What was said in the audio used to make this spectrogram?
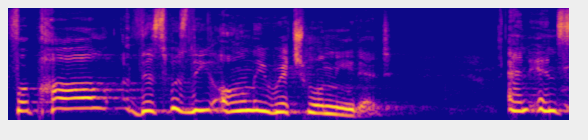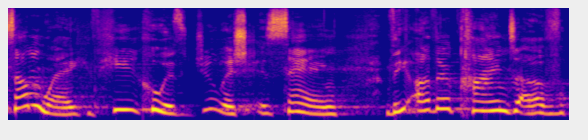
For Paul, this was the only ritual needed. And in some way, he who is Jewish is saying the other kinds of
